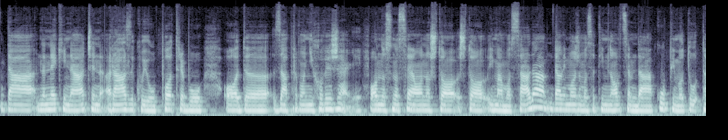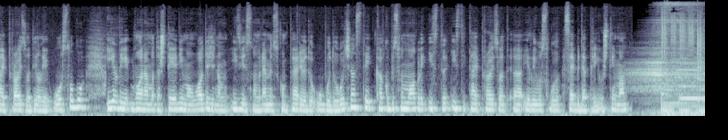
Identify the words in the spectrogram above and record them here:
da na neki način razlikuju potrebu od zapravo njihove želje. Odnosno sve ono što, što imamo sada, da li možemo sa tim novcem da kupimo tu taj proizvod ili uslugu ili moramo da štedimo u određenom izvjesnom vremenskom periodu u budućnosti kako bismo mogli isti, isti taj proizvod ili uslugu sebi da priuštimo. Muzika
